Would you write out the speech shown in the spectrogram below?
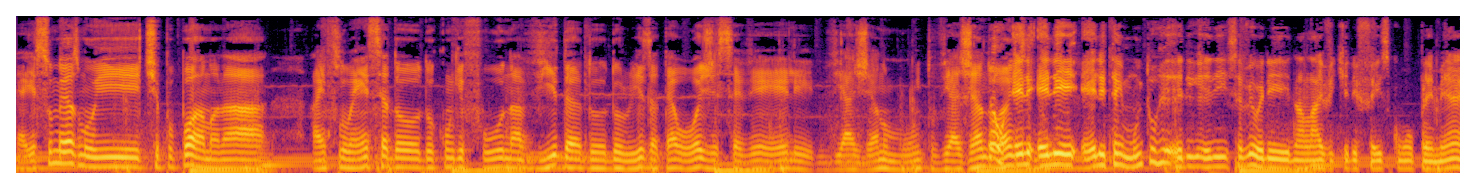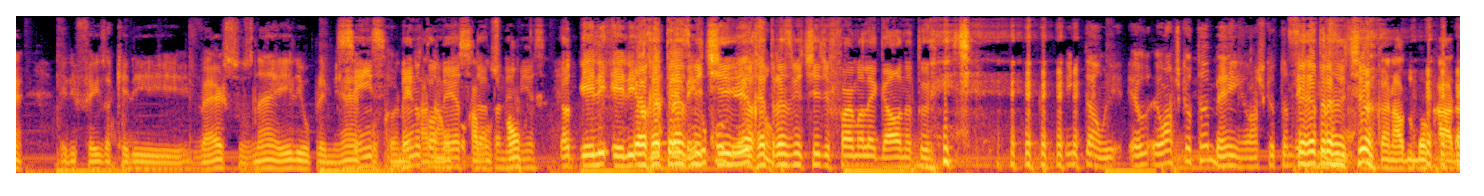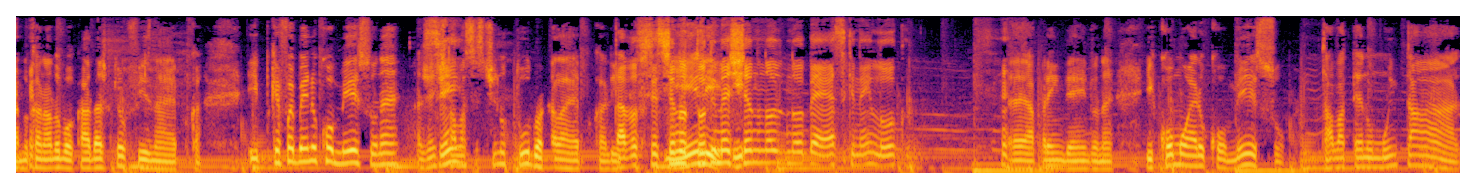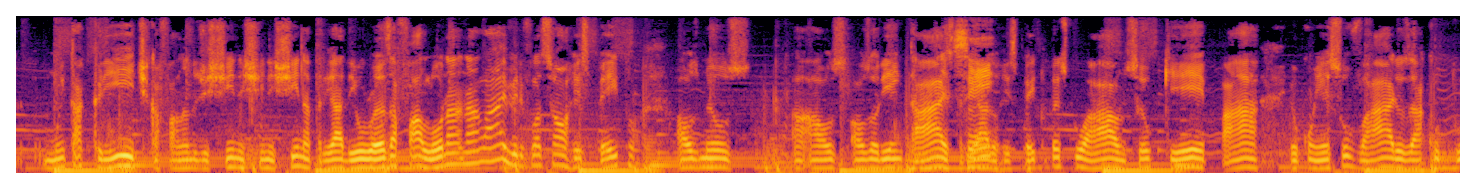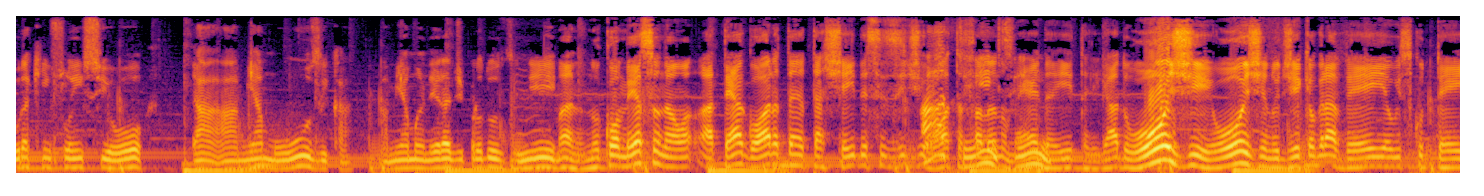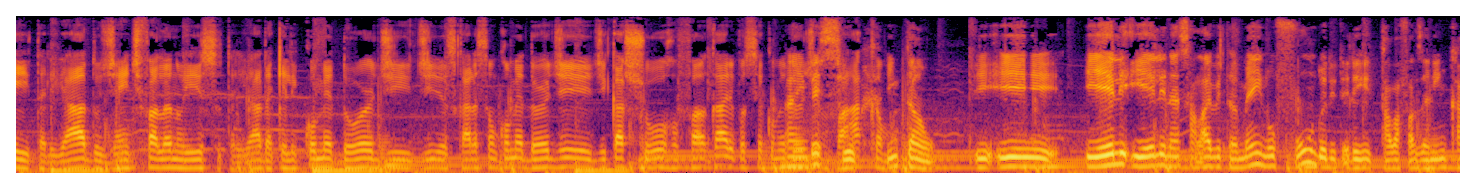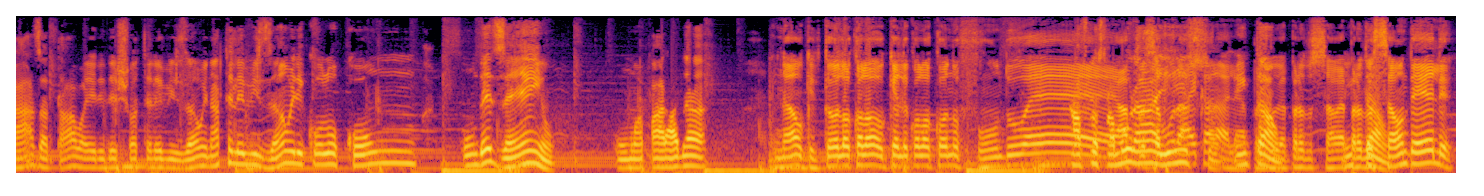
É isso mesmo. E, tipo, porra, mano, a, a influência do, do Kung Fu na vida do, do Reese até hoje, você vê ele viajando muito, viajando Não, antes. ele, ele, ele tem muito. Ele, ele, você viu ele na live que ele fez com o Premier? Ele fez aquele versus, né? Ele e o Premier. Sim, sim, bem no um começo da um som. pandemia. Eu, Ele, ele, eu retransmiti, eu retransmiti de forma legal na Twitch. Então, eu, eu acho que eu também. Eu acho que eu também. Você retransmitiu? No canal do Bocada. No canal do Bocada, acho que eu fiz na época. E porque foi bem no começo, né? A gente Sim. tava assistindo tudo aquela época ali. Tava assistindo E tudo ele- e mexendo no, no OBS, que nem louco. É, aprendendo, né? E como era o começo, tava tendo muita muita crítica falando de China, China, China, tá ligado? E o Ruza falou na, na live, ele falou assim, ó, respeito aos meus aos, aos orientais, tá Sim. ligado? Respeito pessoal, não sei o que, pá. Eu conheço vários, a cultura que influenciou a, a minha música, a minha maneira de produzir. Mano, no começo não, até agora tá, tá cheio desses idiotas Ah, falando sim. merda aí, tá ligado? Hoje, hoje, no dia que eu gravei, eu escutei, tá ligado? Gente falando isso, tá ligado? Aquele comedor de. de os caras são comedor de, de cachorro. Fala, cara, e você é comedor É de vaca, mano. Então, e, e, e ele, e ele nessa live também, no fundo, ele, ele tava fazendo em casa tal, aí ele deixou a televisão, e na televisão ele colocou um, um desenho, uma parada. Não, o que, colocou- o que ele colocou no fundo é. Afro Samurai, Afro Samurai, isso. caralho. É Então. é produção, é Então. produção dele.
